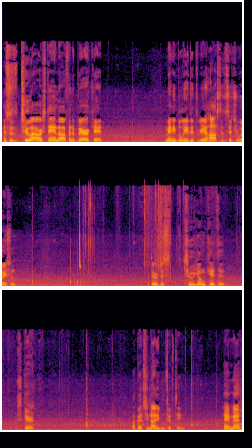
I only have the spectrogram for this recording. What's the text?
This is a two hour standoff in a barricade. Many believed it to be a hostage situation. But they were just two young kids that were scared. I bet you not even 15. Hey, man,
